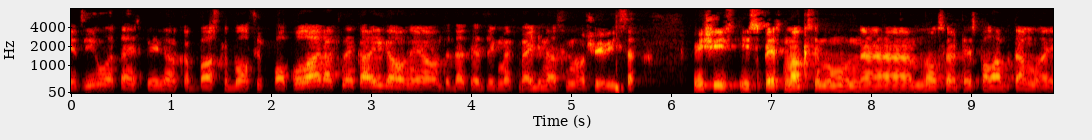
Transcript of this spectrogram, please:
iedzīvotāji. Es pieļauju, ka basketbols ir populārāks nekā Igaunijā. Un tad, attiecīgi, mēs mēģināsim no šī visa, visa iz- izspiest maksimumu un uh, nosvērties pa labu tam, lai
